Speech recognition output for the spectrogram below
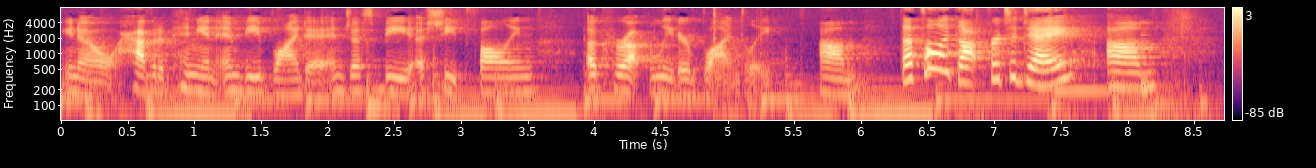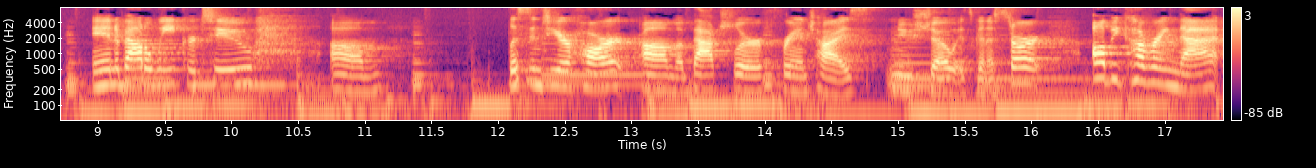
you know have an opinion and be blinded and just be a sheep following a corrupt leader blindly. Um, that's all I got for today. Um, in about a week or two, um, listen to your heart. Um, a Bachelor franchise new show is going to start. I'll be covering that.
